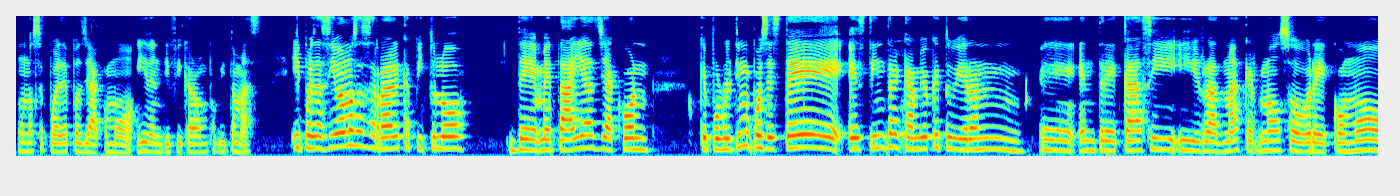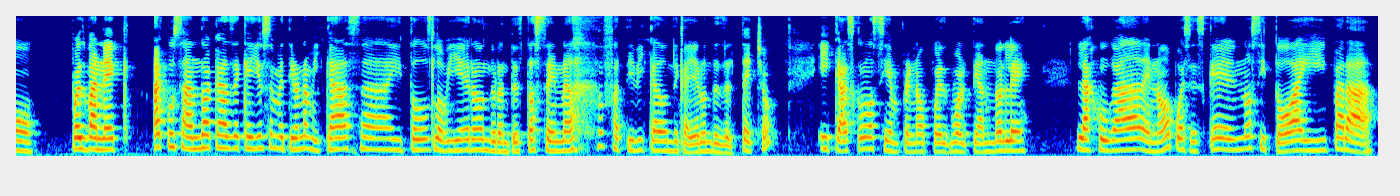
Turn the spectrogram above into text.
uno se puede pues ya como identificar un poquito más. Y pues así vamos a cerrar el capítulo de Metallas ya con que por último pues este, este intercambio que tuvieron eh, entre Cassie y Radmacher, ¿no? Sobre cómo pues Vanek acusando a Cass de que ellos se metieron a mi casa y todos lo vieron durante esta cena fatídica donde cayeron desde el techo. Y Cass como siempre, ¿no? Pues volteándole la jugada de no, pues es que él nos citó ahí para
